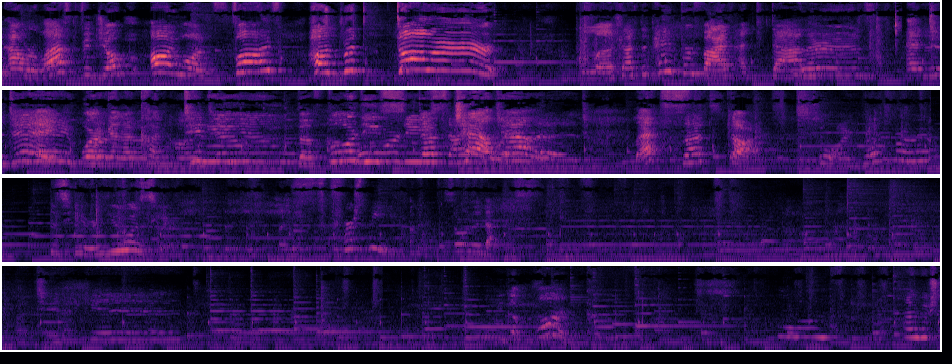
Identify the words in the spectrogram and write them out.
In our last video, I won $500. Look at the paper, $500. And today, we're gonna continue the 40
